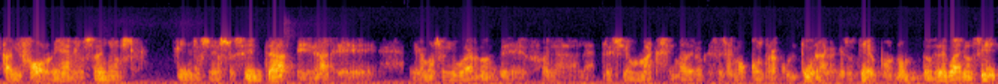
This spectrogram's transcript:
California en los años, de los años 60, era, eh, digamos, el lugar donde fue la, expresión máxima de lo que se llamó contracultura en aquellos tiempos, ¿no? Entonces, bueno, sí,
